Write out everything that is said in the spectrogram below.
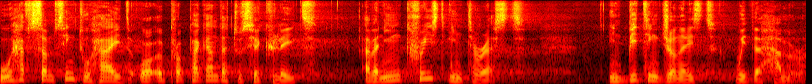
who have something to hide or a propaganda to circulate have an increased interest in beating journalists with the hammer.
